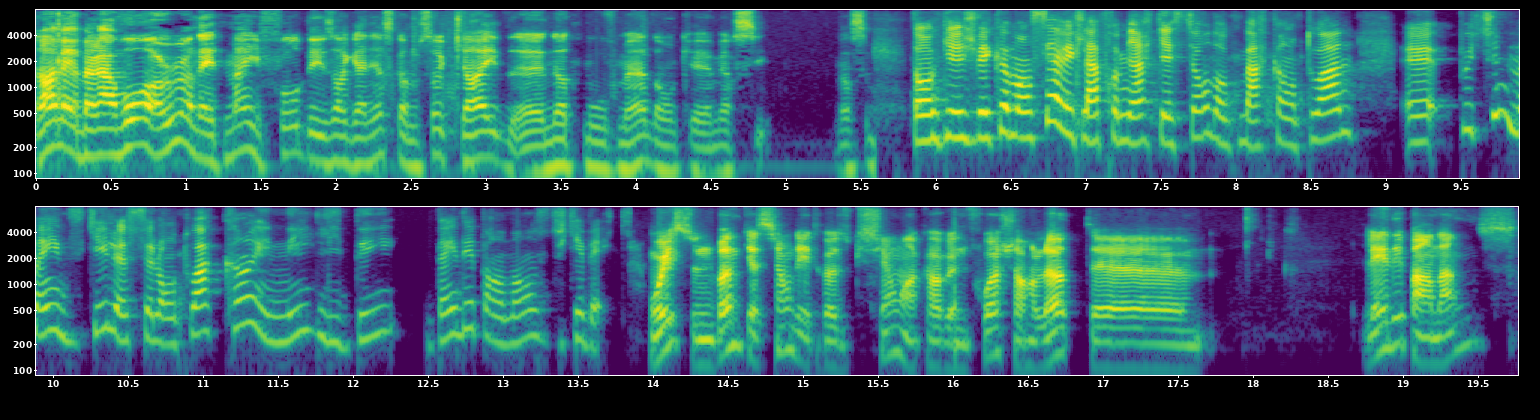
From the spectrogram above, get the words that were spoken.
Non, mais bravo à eux, honnêtement. Il faut des organismes comme ça qui aident euh, notre mouvement. Donc, euh, merci. Merci. Donc, je vais commencer avec la première question. Donc, Marc-Antoine, peux-tu m'indiquer, selon toi, quand est née l'idée d'indépendance du Québec? Oui, c'est une bonne question d'introduction. Encore une fois, Charlotte, l'indépendance,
